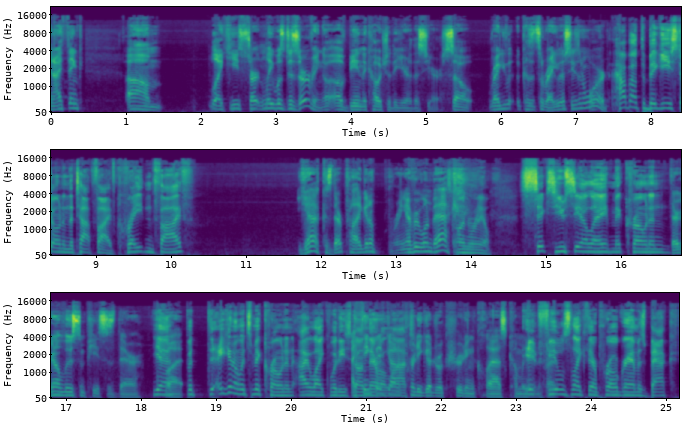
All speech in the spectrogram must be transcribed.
and I think, um, like he certainly was deserving of being the Coach of the Year this year. So regular because it's a regular season award. How about the Big East Stone in the top five? Creighton five. Yeah, because they're probably going to bring everyone back. Unreal. Six UCLA, Mick Cronin. they're going to lose some pieces there. Yeah, but, but, you know it's Mick Cronin. I like what he's I done think there they've a got lot. a pretty good recruiting class coming in. it I- feels like their program is back.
